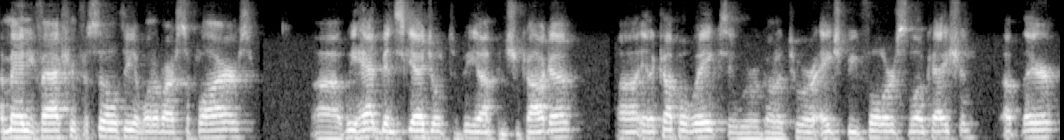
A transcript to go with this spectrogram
a manufacturing facility of one of our suppliers. Uh, we had been scheduled to be up in Chicago uh, in a couple of weeks, and we were going to tour HB Fuller's location up there.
